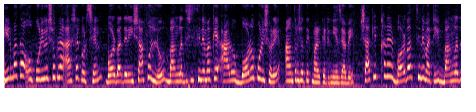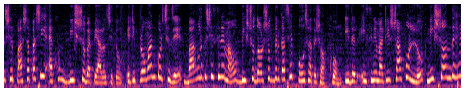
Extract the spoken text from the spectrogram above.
নির্মাতা ও পরিবেশকরা আশা করছেন বরবাদের এই সাফল্য বাংলাদেশি সিনেমাকে আরও বড় পরিসরে আন্তর্জাতিক মার্কেটে নিয়ে যাবে। শাকিব খানের বরবাদ সিনেমাটি বাংলাদেশের পাশাপাশি এখন বিশ্বব্যাপী আলোচিত। এটি প্রমাণ করছে যে বাংলাদেশি সিনেমাও বিশ্ব দর্শকদের কাছে পৌঁছাতে সক্ষম। ঈদের এই সিনেমাটির সাফল্য নিঃসন্দেহে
